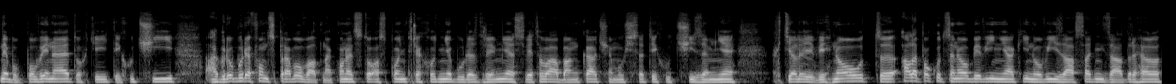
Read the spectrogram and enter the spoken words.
nebo povinné, to chtějí ty chudší. A kdo bude fond spravovat? Nakonec to aspoň přechodně bude zřejmě Světová banka, čemuž se ty chudší země chtěli vyhnout ale pokud se neobjeví nějaký nový zásadní zádrhel,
